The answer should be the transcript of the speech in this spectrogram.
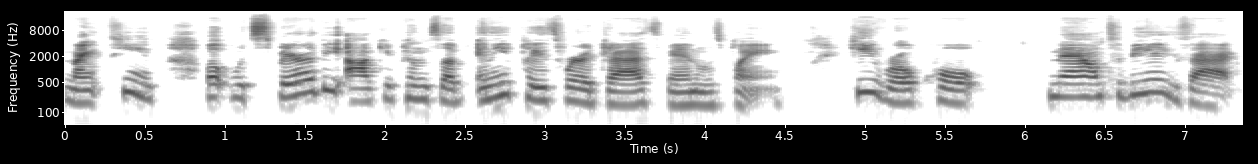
19th, but would spare the occupants of any place where a jazz band was playing. He wrote, quote, Now, to be exact,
